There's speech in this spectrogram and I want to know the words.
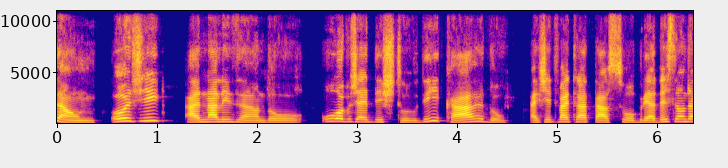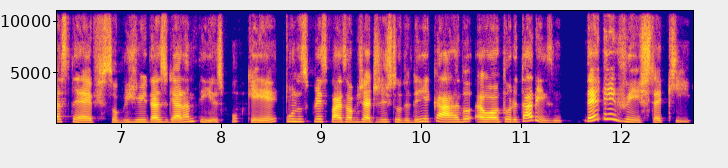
Então, hoje, analisando o objeto de estudo de Ricardo, a gente vai tratar sobre a decisão da STF sobre o juiz das garantias, porque um dos principais objetos de estudo de Ricardo é o autoritarismo. Tendo em vista que,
